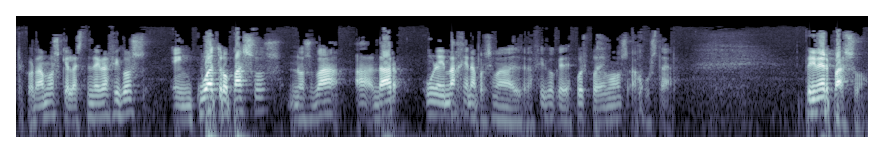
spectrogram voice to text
recordamos que el asistente de gráficos en cuatro pasos nos va a dar una imagen aproximada del gráfico que después podemos ajustar. Primer paso,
